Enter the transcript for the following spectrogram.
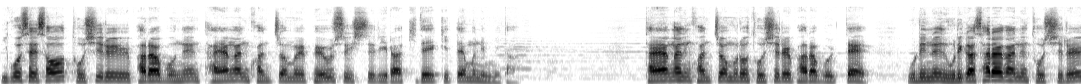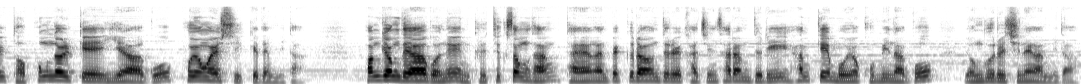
이곳에서 도시를 바라보는 다양한 관점을 배울 수 있으리라 기대했기 때문입니다. 다양한 관점으로 도시를 바라볼 때 우리는 우리가 살아가는 도시를 더 폭넓게 이해하고 포용할 수 있게 됩니다. 환경대학원은 그 특성상 다양한 백그라운드를 가진 사람들이 함께 모여 고민하고 연구를 진행합니다.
